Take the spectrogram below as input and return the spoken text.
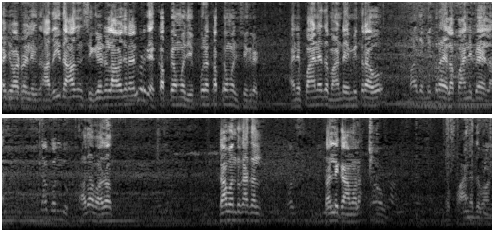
कशी वाटवायला आता इथं अजून सिगरेट लावायचं राहील बरं का कप्प्यामध्ये पुऱ्या कप्प्यामध्ये सिगरेट आणि पाण्याचं भांड आहे मित्रा हो. माझ्या मित्रा याला पाणी प्यायला. बंधू. भाजा का बनतो काय चाल चालले का आम्हाला? हे. पाण्याचं भांड.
